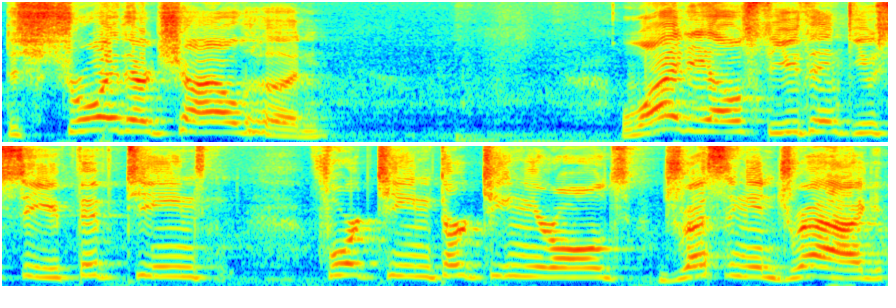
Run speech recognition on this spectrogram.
destroy their childhood. Why else do you think you see 15 14 13 year olds dressing in drag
